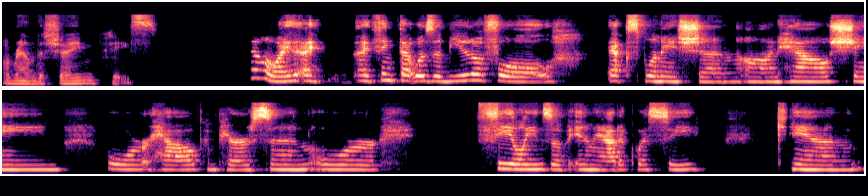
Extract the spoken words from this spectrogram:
around the shame piece. No, I, I, I think that was a beautiful explanation on how shame or how comparison or feelings of inadequacy can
